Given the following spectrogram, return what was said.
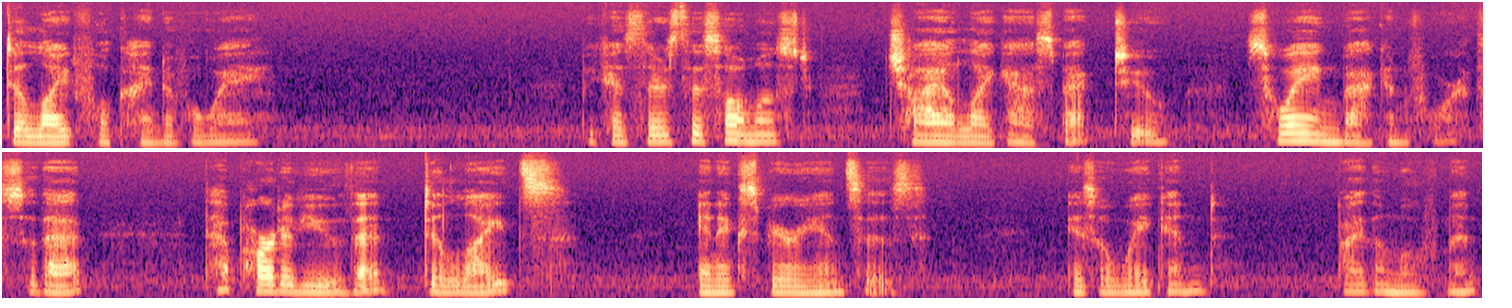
delightful kind of a way. Because there's this almost childlike aspect to swaying back and forth so that that part of you that delights in experiences is awakened by the movement.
